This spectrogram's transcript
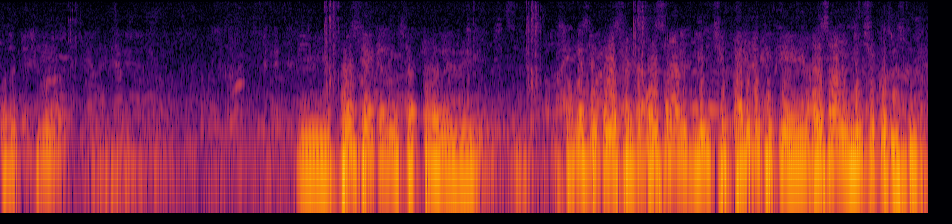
మొదటి నుంచి కూడా ఈ భూసేకరణ చట్టం అనేది సమస్య ఎక్కువ వస్తుంటే అవసరానికి మించి పరిమితికి అవసరానికి మించి ఎక్కువ తీసుకుంటాం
